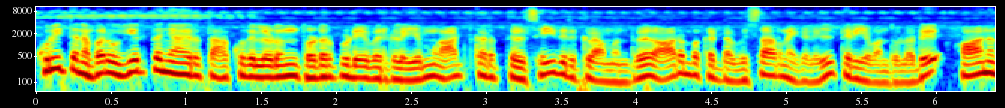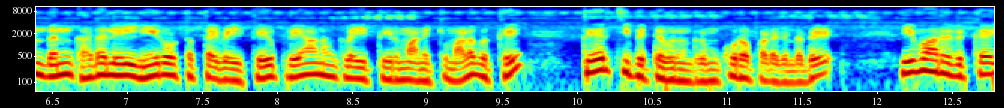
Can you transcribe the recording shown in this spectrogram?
குறித்த நபர் உயிர்த்த ஞாயிறு தாக்குதலுடன் தொடர்புடையவர்களையும் ஆட்கடத்தல் செய்திருக்கலாம் என்று ஆரம்பகட்ட விசாரணைகளில் தெரியவந்துள்ளது. ஆனந்தன் கடலில் நீரோட்டத்தை வைத்து பிரயாணங்களை தீர்மானிக்கும் அளவுக்கு தேர்ச்சி பெற்றவர் என்றும் கூறப்படுகின்றது. இவ்வாறு இருக்க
